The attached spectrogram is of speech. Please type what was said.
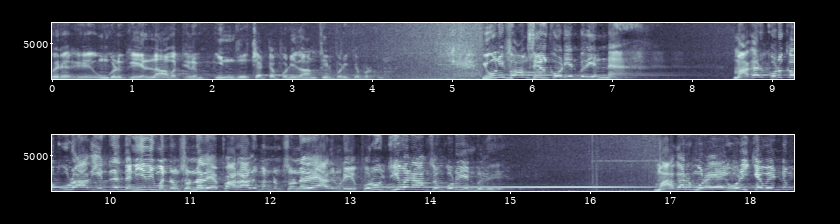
பிறகு உங்களுக்கு எல்லாவற்றிலும் இந்து சட்டப்படி தான் தீர்ப்பளிக்கப்படும். யூனிஃபார்ம் சிவில் கோடு என்பது என்ன? மகர் கொடுக்கக்கூடாது என்று இந்த நீதிமன்றம் சொன்னதே பாராளுமன்றம் சொன்னதே அதனுடைய பொருள் ஜீவனாம்சம் கொடு என்பது. மகர் முறையை ஒழிக்க வேண்டும்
